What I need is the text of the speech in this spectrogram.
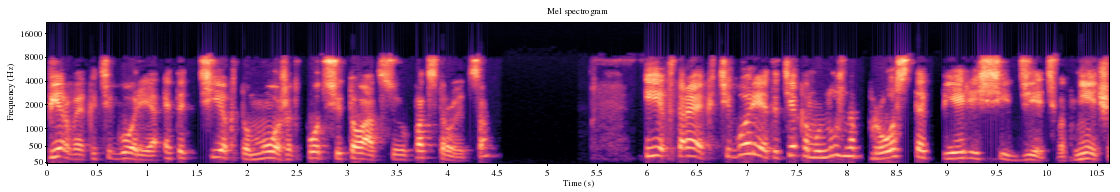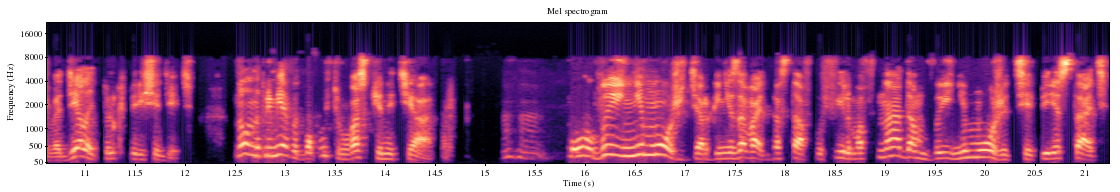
Первая категория – это те, кто может под ситуацию подстроиться. И вторая категория – это те, кому нужно просто пересидеть. Вот нечего делать, только пересидеть. Ну, например, вот, допустим, у вас кинотеатр. Угу. Вы не можете организовать доставку фильмов на дом, вы не можете перестать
